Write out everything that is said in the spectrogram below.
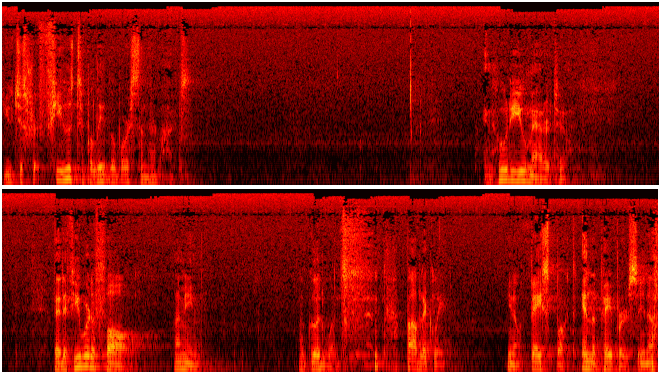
you just refuse to believe the worst in their lives? And who do you matter to? That if you were to fall, I mean, a good one, publicly, you know, Facebooked, in the papers, you know,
